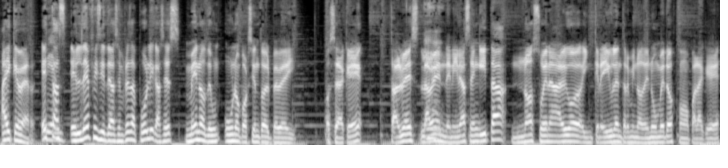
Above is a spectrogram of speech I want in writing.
hay que ver. Estas, el déficit de las empresas públicas es menos de un 1% del PBI. O sea que tal vez la Eh. venden y la hacen guita, no suena algo increíble en términos de números como para que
